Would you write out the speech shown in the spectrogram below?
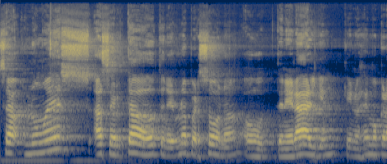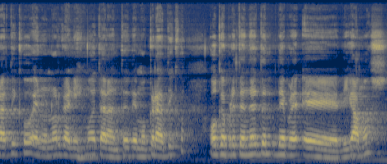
O sea, no es acertado tener una persona o tener a alguien que no es democrático en un organismo de talante democrático o que pretende, eh, digamos,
